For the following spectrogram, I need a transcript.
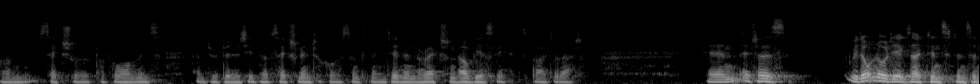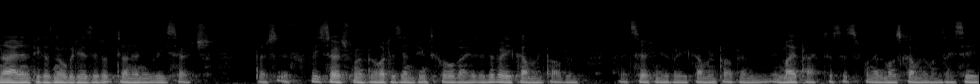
on sexual performance and their ability to have sexual intercourse and to maintain an erection, obviously, it's part of that. And it has, we don't know the exact incidence in Ireland because nobody has done any research. But if research from abroad is anything to go by, it is a very common problem. And it's certainly a very common problem in my practice. It's one of the most common ones I see.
